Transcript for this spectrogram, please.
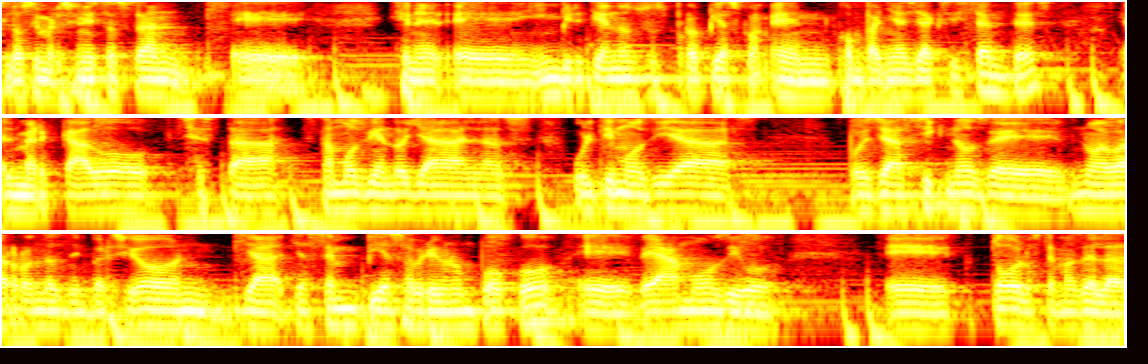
los inversionistas están invirtiendo en sus propias en compañías ya existentes. El mercado se está, estamos viendo ya en los últimos días pues ya signos de nuevas rondas de inversión, ya, ya se empieza a abrir un poco. veamos, digo, eh, todos los temas de la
